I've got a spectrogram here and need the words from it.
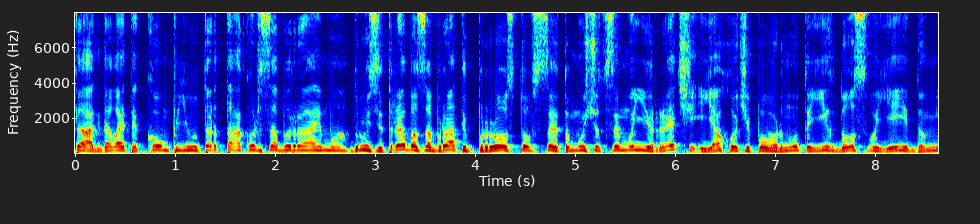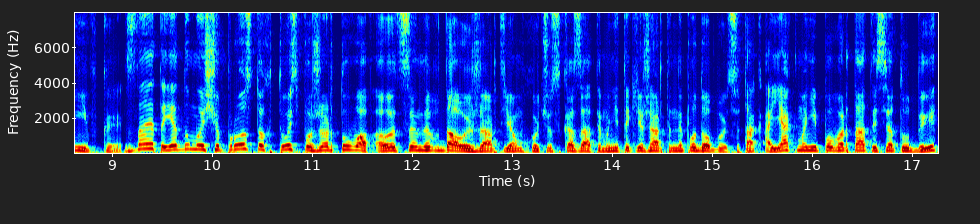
Так, давайте комп'ютер також забираємо. Друзі, треба забрати просто все, тому що це мої речі, і я хочу повернути їх до своєї домівки. Знаєте, я думаю, що просто хтось пожартував, але це не вдалий жарт, я вам хочу сказати. Мені такі жарти не подобаються. Так, а як мені повертатися туди?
